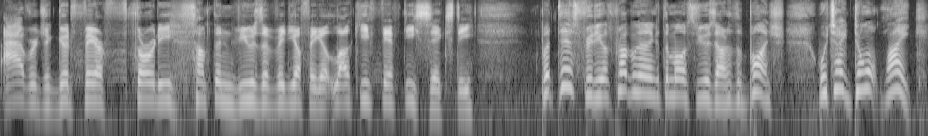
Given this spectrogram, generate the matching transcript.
average a good fair 30 something views a video if I get lucky 50, 60. But this video is probably going to get the most views out of the bunch, which I don't like.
